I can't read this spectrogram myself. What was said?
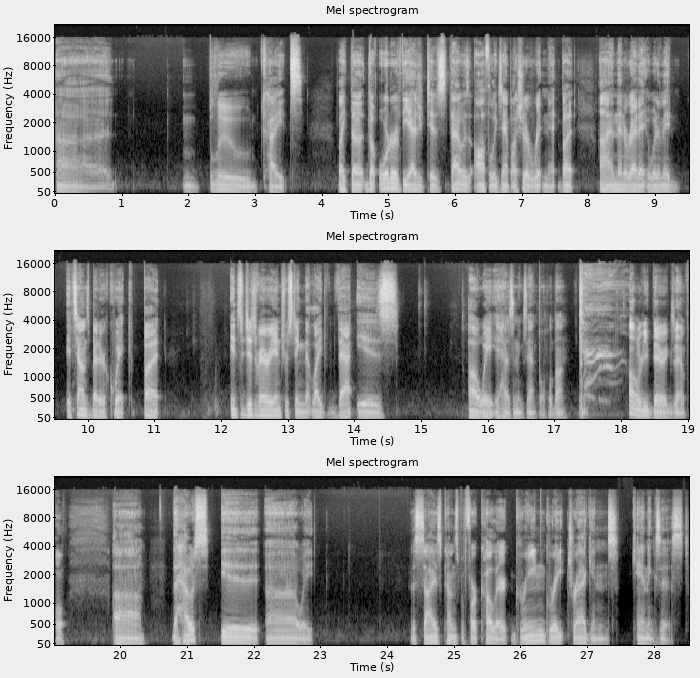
uh blue kites like the the order of the adjectives that was awful example i should have written it but uh, and then read it it would have made it sounds better quick but it's just very interesting that like that is oh wait it has an example hold on I'll read their example. Uh, the house is uh, wait. The size comes before color. Green great dragons can exist.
